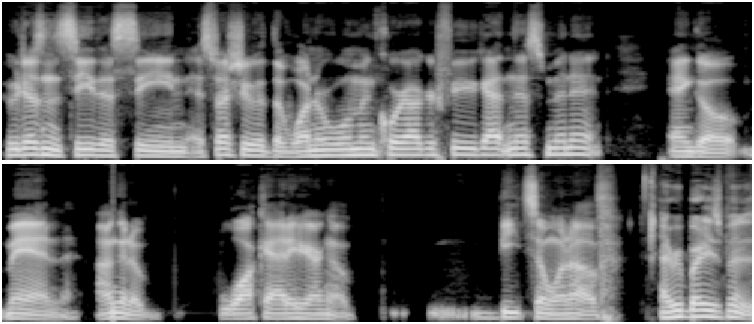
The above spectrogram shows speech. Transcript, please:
Who doesn't see this scene, especially with the Wonder Woman choreography you got in this minute, and go, man, I'm gonna walk out of here. I'm gonna beat someone up. Everybody's been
